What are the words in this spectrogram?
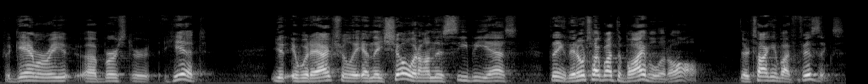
If a gamma ray uh, burster hit, it, would actually, and they show it on this CBS thing. They don't talk about the Bible at all. They're talking about physics.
